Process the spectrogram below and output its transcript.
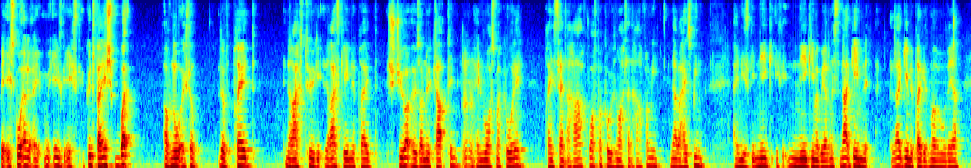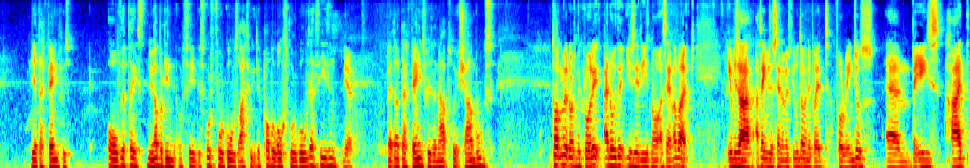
But he's got a, he's, he's a good finish. What I've noticed they've played in the last two the last game they played Stewart, who's our new captain, Mhm. and Ross McCrorie playing centre half. Ross McCrorie's not a centre half for me. He never has been, and he's got no, no game awareness. In that game, that game they played against Motherwell there, their defence was all over the place. Now Aberdeen, obviously, they scored four goals last week. They probably will score goals this season, Yeah. but their defence was an absolute shambles. Talking about Ross McCrorie, I know that you said he's not a centre back. He was a, I think he was a centre midfielder when he played for Rangers. Um, but he's had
